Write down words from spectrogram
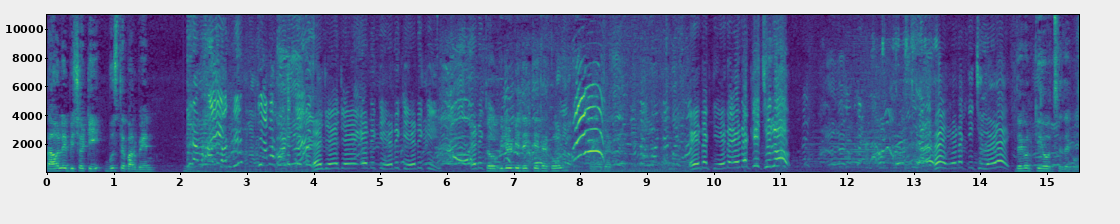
তাহলে বিষয়টি বুঝতে পারবেন। এই যে এই যে এটা কি এটা কি এটা কি এটা তো ভিডিওটি দেখতে থাকুন। দেখা যাক। এটা কি এটা এটা কি ছিল? এই এটা কি ছিল এই? দেখুন কি হচ্ছে দেখুন।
